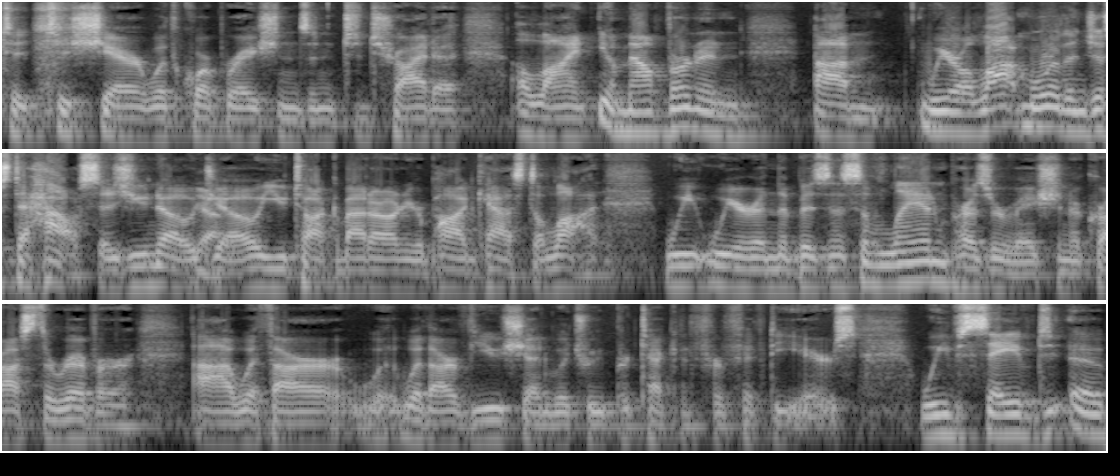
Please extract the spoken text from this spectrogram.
to to share with corporations and to try to align. You know, Mount Vernon, um, we are a lot more than just a house, as you know, yeah. Joe. You talk about it on your podcast a lot. We we, we are in the business of land preservation across the river uh, with our with our viewshed, which we protected for 50 years. We've saved uh,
